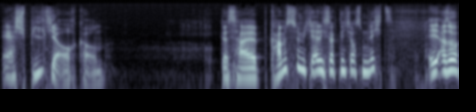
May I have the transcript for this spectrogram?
er spielt ja auch kaum. Deshalb kam es für mich ehrlich gesagt nicht aus dem Nichts. Ich, also,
